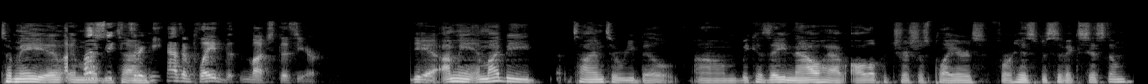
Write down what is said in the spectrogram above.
to me, it, it might be time. he hasn't played much this year. Yeah, I mean, it might be time to rebuild, um, because they now have all of Patricia's players for his specific system.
